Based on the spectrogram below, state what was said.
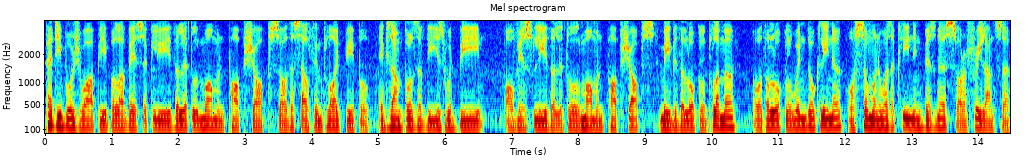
Petty bourgeois people are basically the little mom and pop shops or the self-employed people. Examples of these would be obviously the little mom and pop shops, maybe the local plumber, or the local window cleaner, or someone who has a cleaning business or a freelancer.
